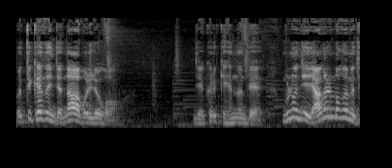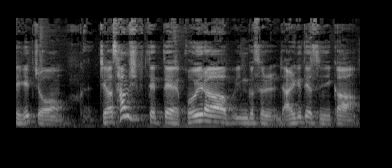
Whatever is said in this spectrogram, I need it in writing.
어떻게든 이제 나아보려고 이제 그렇게 했는데 물론 이제 약을 먹으면 되겠죠. 제가 30대 때 고혈압인 것을 알게 됐으니까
